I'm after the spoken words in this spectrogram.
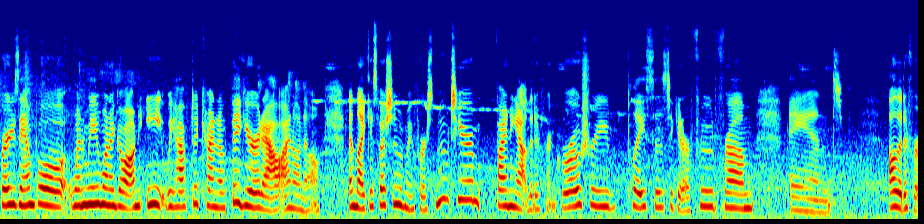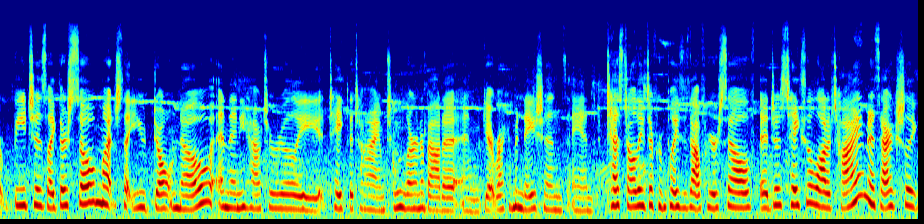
For example, when we want to go out and eat, we have to kind of figure it out. I don't know. And like, especially when we first moved here, finding out the different grocery places to get our food from and all the different beaches. Like there's so much that you don't know and then you have to really take the time to learn about it and get recommendations and test all these different places out for yourself. It just takes a lot of time. It's actually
